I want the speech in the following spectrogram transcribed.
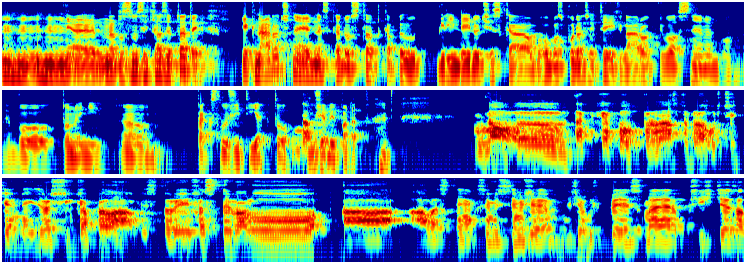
Mm-hmm, na to jsem se chtěl zeptat, jak, jak náročné je dneska dostat kapelu Green Day do Česka, hospodařit jejich nároky vlastně, nebo, nebo to není um, tak složitý, jak to no. může vypadat? No, eh, tak jako pro nás to byla určitě nejdražší kapela v historii festivalu, a, ale stejně jak si myslím, že, že už by jsme příště za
